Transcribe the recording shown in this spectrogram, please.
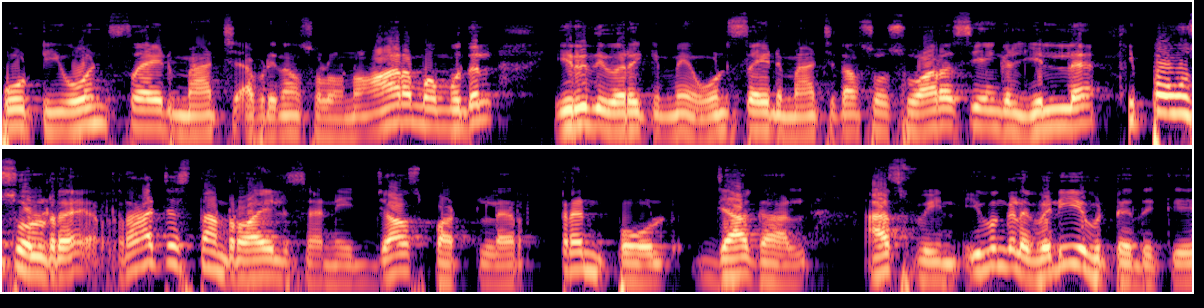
போட்டி ஒன் சைடு மேட்ச் அப்படி தான் சொல்லணும். ஆரம்பம் முதல் இறுதி வரைக்குமே ஒன் சைடு மேட்ச் தான். ஸோ சுவாரஸ்யங்கள் இல்லை. இப்போவும் சொல்கிற ராஜஸ்தான் ராயல்ஸ் அணி Jos Buttler Trent Boult Chahal Ashwin இவங்களை வெளியே விட்டதுக்கு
